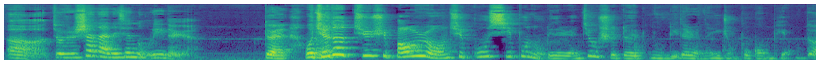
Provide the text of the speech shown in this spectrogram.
呃，就是善待那些努力的人。对，我觉得就是包容，去姑息不努力的人，就是对努力的人的一种不公平。对，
